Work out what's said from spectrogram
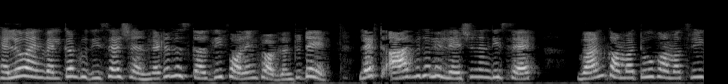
Hello and welcome to the session. Let us discuss the following problem today. Let R with a relation in the set 1, 2, 3,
